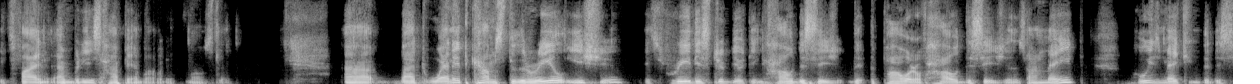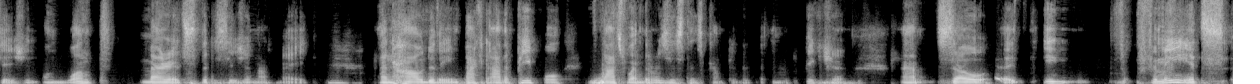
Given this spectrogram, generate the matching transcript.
it's fine. Everybody is happy about it mostly. Uh, but when it comes to the real issue, it's redistributing how decision, the, the, power of how decisions are made, who is making the decision, on what merits the decision are made, mm. and how do they impact other people. That's when the resistance comes into the, in the picture. Um, so uh, in, for me, it's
